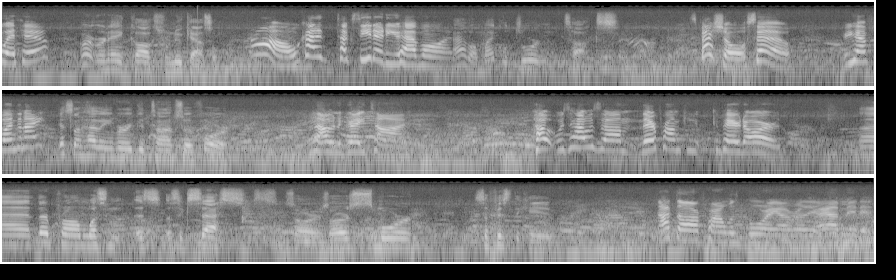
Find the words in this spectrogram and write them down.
with who? I'm Renee Cox from Newcastle. Oh, what kind of tuxedo do you have on? I have a Michael Jordan tux. Special. So, are you having fun tonight? Yes, I'm having a very good time so far. I'm having a great time. How was how was um their prom c- compared to ours? Uh, their prom wasn't as a success as ours. Ours is more sophisticated. I thought our prom was boring. I really, I admit it.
